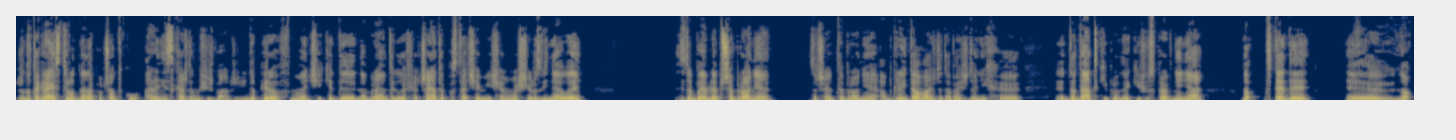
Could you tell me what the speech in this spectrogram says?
że no ta gra jest trudna na początku, ale nie z każdym musisz walczyć. I dopiero w momencie, kiedy nabrałem tego doświadczenia, te postacie mi się właśnie rozwinęły, zdobyłem lepsze bronie, zacząłem te bronie upgrade'ować, dodawać do nich dodatki, prawda, jakieś usprawnienia, no wtedy E, no,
